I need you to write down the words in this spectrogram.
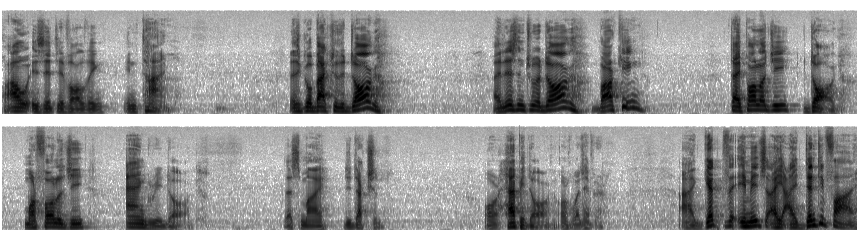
how is it evolving in time. Let's go back to the dog. I listen to a dog barking. Typology, dog. Morphology, angry dog. That's my deduction. Or happy dog, or whatever. I get the image, I identify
